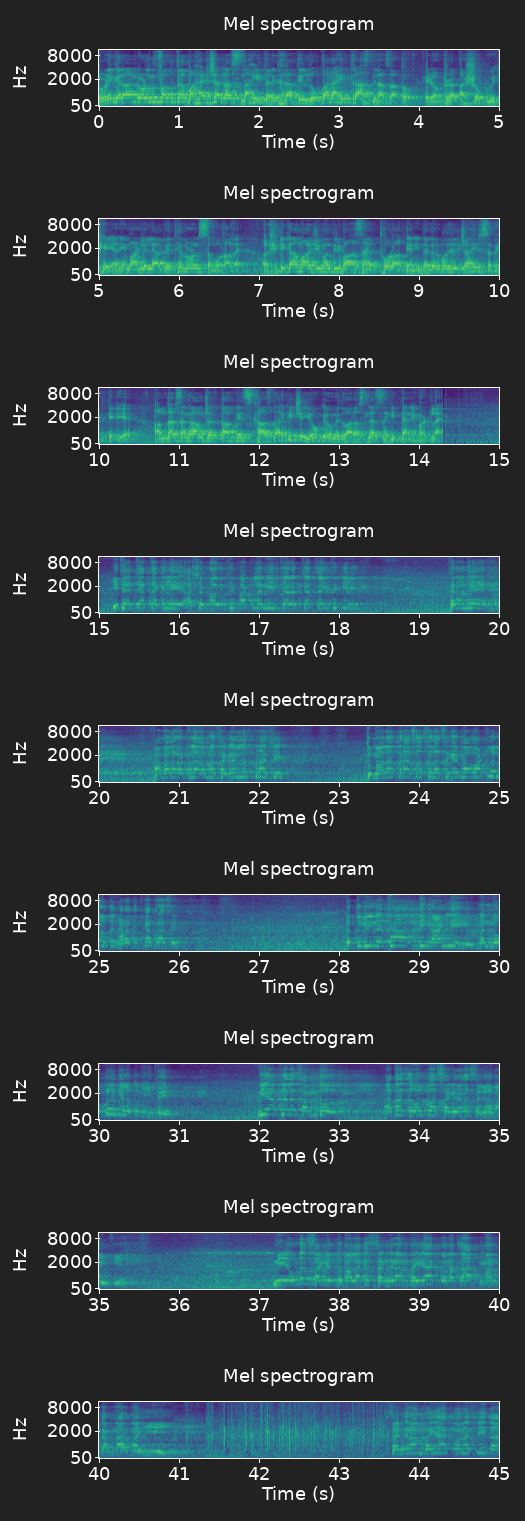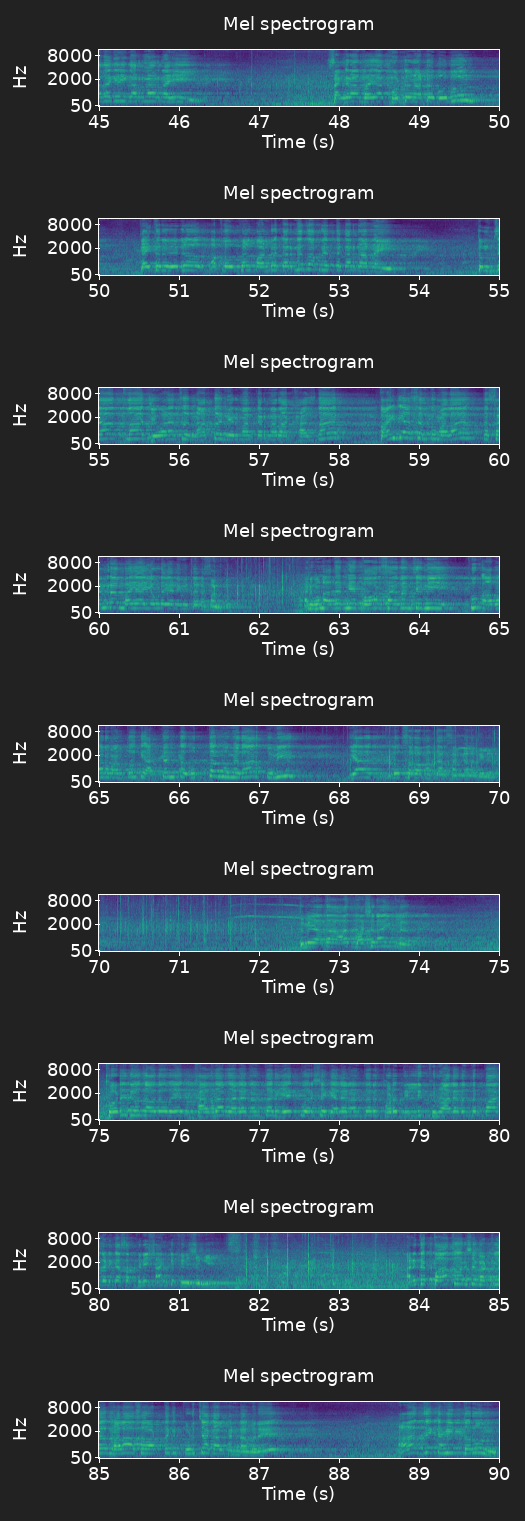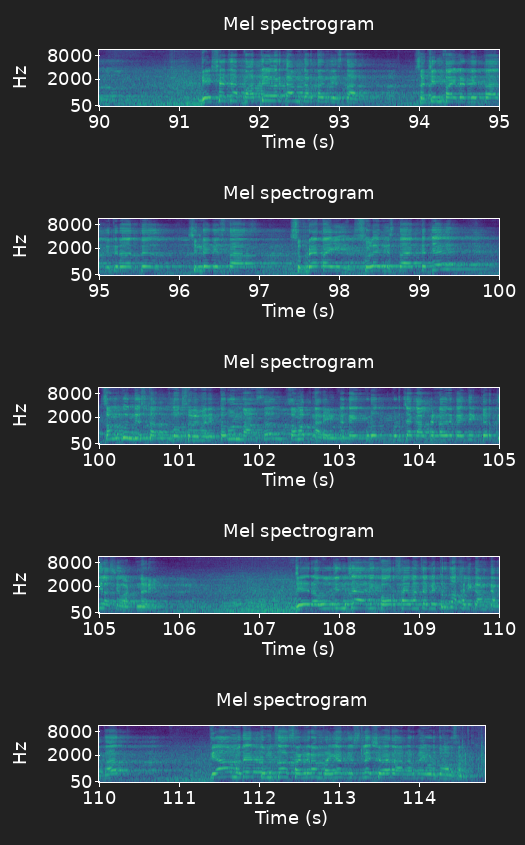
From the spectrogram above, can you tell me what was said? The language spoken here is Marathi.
लोणीकरांकडून फक्त बाहेरच्यांनाच नाही तर घरातील लोकांनाही त्रास दिला जातो. हे डॉक्टर अशोक विखे यांनी मांडलेल्या व्यथेवरून समोर आलंय. अशी टीका माजी मंत्री बाळासाहेब थोरात यांनी नगरमधील जाहीर सभेत केली आहे. आमदार संग्राम जगताप हेच खासदारकीचे योग्य उमेदवार असल्याचंही त्यांनी म्हटलंय. इथे चर्चा केली अशोकराव विखे पाटलांनी विचारत चर्चा इथे केली. खरं म्हणजे आम्हाला वाटलं आम्हाला सगळ्यांनाच त्रास आहे. तुम्हाला त्रास असेल असं काही मला वाटलं नव्हतं घरात इतका त्रास आहे. पण तुम्ही व्यथा ती मांडली मन मोकळं केलं तुम्ही इथे. मी आपल्याला सांगतो आता जवळपास सगळ्यांना सगळं माहिती आहे. मी एवढंच सांगेल तुम्हाला की संग्राम भैया कोणाचा अपमान करणार नाही. संग्राम भैया कोणाची दादागिरी करणार नाही. संग्राम भैया खोटं नाटं बोलून काहीतरी वेगळं आपलं उखळ पांढरं करण्याचा प्रयत्न करणार नाही. तुमच्यातला जिव्हाळ्याचं नातं निर्माण करणारा खासदार पाहिजे असेल तुम्हाला तर संग्राम भैया एवढं या निमित्तानं सांगतो. आणि म्हणून आदरणीय पवार साहेबांचे मी खूप आभार मानतो की अत्यंत उत्तम उमेदवार तुम्ही या लोकसभा मतदारसंघाला दिलेला आहे. तुम्ही आता आज भाषण ऐकलं. थोडे दिवस जाऊ दे एक खासदार झाल्यानंतर एक वर्ष गेल्यानंतर थोडं दिल्लीत फिरून आल्यानंतर पहा गडी कसा फिनिश आणखी फिनिशिंग येईल आणि ते पाच वर्ष म्हटलं मला असं वाटतं की पुढच्या कालखंडामध्ये आज जे काही तरुण देशाच्या पातळीवर काम करताना दिसतात सचिन पायलट दिसतात ज्योतिरादित्य शिंदे दिसतात सुप्रियाताई सुळे दिसतात की जे चमकून दिसतात लोकसभेमध्ये तरुण माणसं चमकणारे का काही पुढं पुढच्या कालखंडामध्ये काहीतरी करतील असे वाटणारे. जे राहुलजींच्या आणि पवार साहेबांच्या नेतृत्वाखाली काम करतात त्यामध्ये तुमचा संग्राम भैया दिसल्याशिवाय राहणार नाही एवढं तुम्हाला सांगतो.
